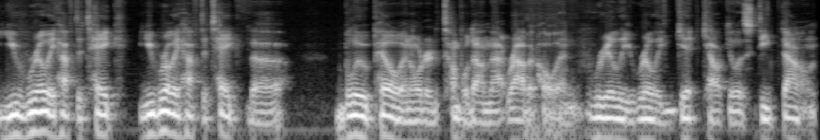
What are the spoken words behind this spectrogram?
you really have to take you really have to take the blue pill in order to tumble down that rabbit hole and really, really get calculus deep down.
